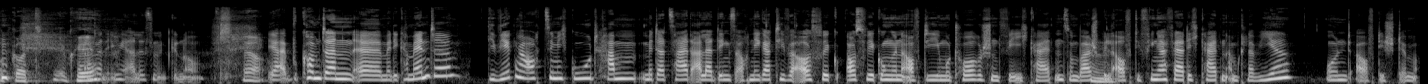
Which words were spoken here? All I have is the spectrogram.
Oh Gott. Er Okay. hat irgendwie alles mitgenommen. Ja. Ja, er bekommt dann äh, Medikamente, die wirken auch ziemlich gut, haben mit der Zeit allerdings auch negative Auswirk Auswirkungen auf die motorischen Fähigkeiten, zum Beispiel auf die Fingerfertigkeiten am Klavier und auf die Stimme.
